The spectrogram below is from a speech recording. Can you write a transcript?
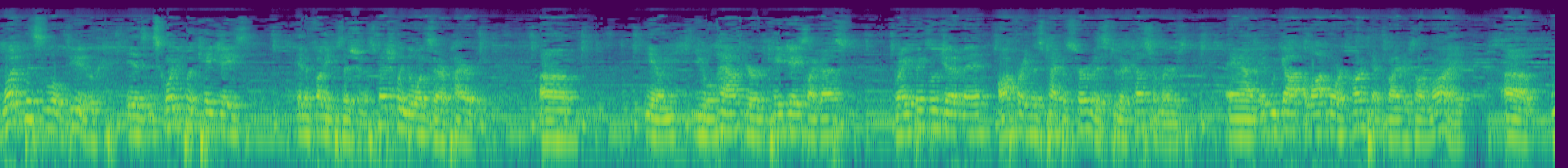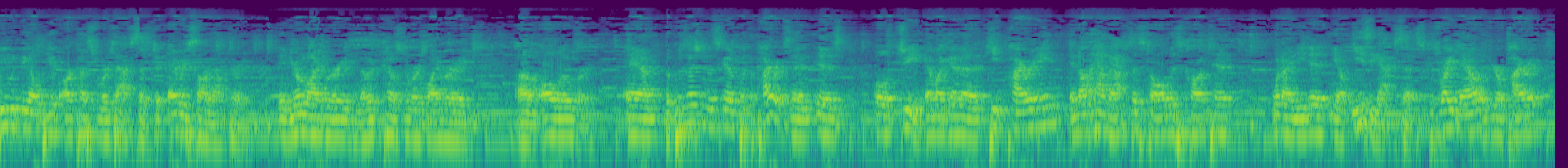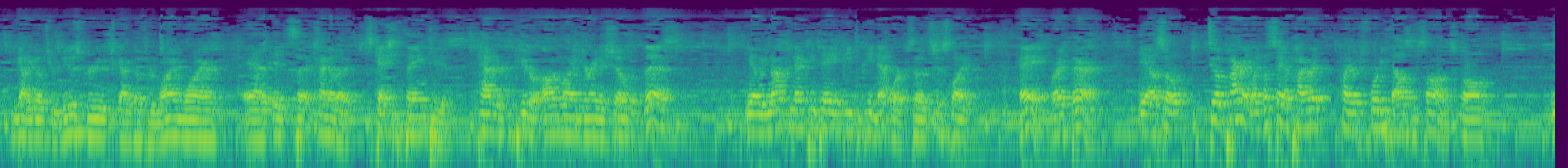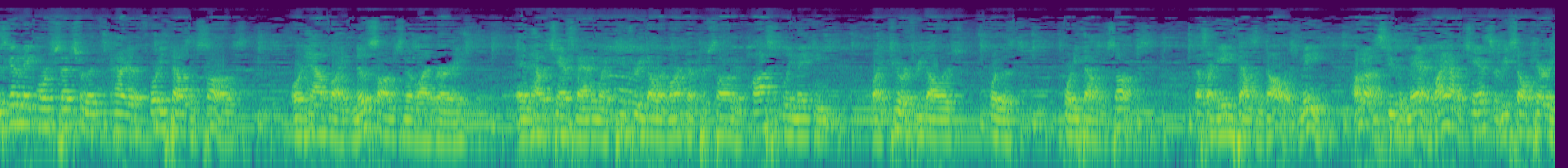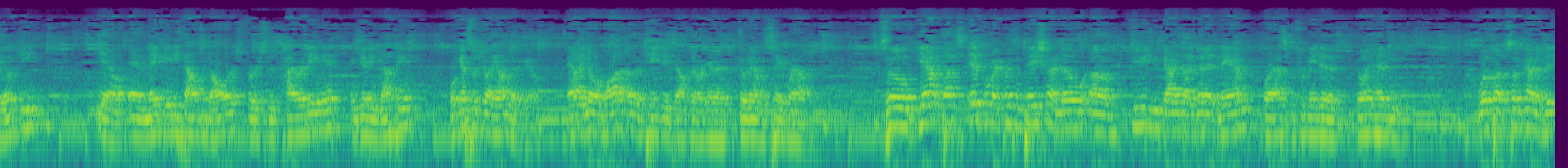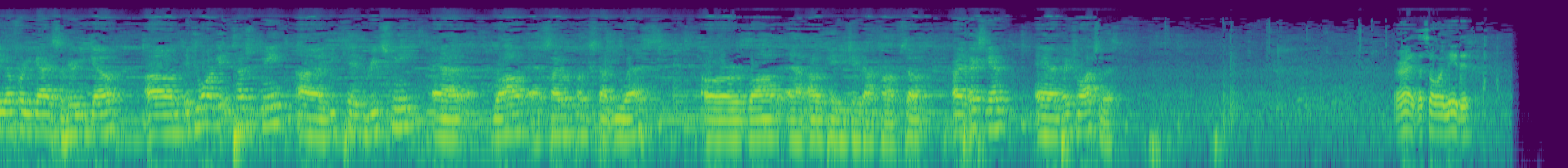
what this will do is it's going to put KJs in a funny position, especially the ones that are pirating. Um, you know, you will have your KJs like us running things legitimate, offering this type of service to their customers. And if we got a lot more content providers online, uh, we would be able to give our customers access to every song out there in your library, in other customers' library, um, all over. And the position that's going to put the pirates in is, well, gee, am I going to keep pirating and not have access to all this content when I need it? You know, easy access. Because right now, if you're a pirate, you got to go through news groups, you got to go through LimeWire, and it's a, kind of a sketchy thing to have your computer online during a show. But this, you know, you're not connecting to any P2P network, so it's just like, hey, right there. Know, so to a pirate, like let's say a pirate pirates 40,000 songs. Well, is it going to make more sense for them to have 40,000 songs or to have like no songs in their library and have a chance of adding like two, three dollar markup per song and possibly making like two or three dollars for those 40,000 songs? That's like $80,000. Me, I'm not a stupid man. If I have a chance to resell karaoke, you know, and make $80,000 versus pirating it and getting nothing, well, guess which way I'm going to go? And I know a lot of other KJs out there are going to go down the same route. So, yeah, that's it for my presentation. I know um, a few of you guys I met at NAM were asking for me to go ahead and whip up some kind of video for you guys, so here you go. Um, if you want to get in touch with me, uh, you can reach me at rob at cyberpunks.us or rob at autokdj.com. So, all right, thanks again, and thanks for watching this. All right, that's all I needed.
